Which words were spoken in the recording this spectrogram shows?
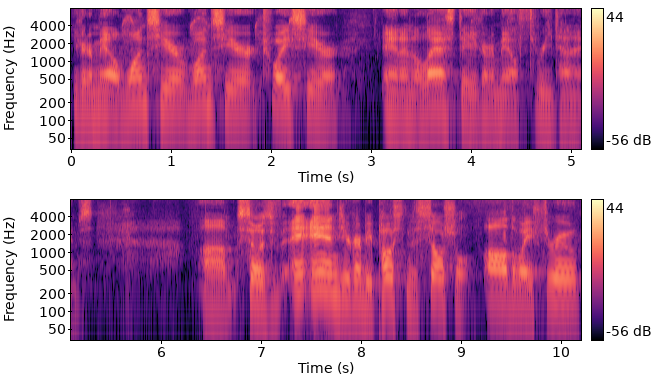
You're going to mail once here, once here, twice here. And on the last day, you're going to mail three times. Um, so it's, and you're going to be posting the social all the way through.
